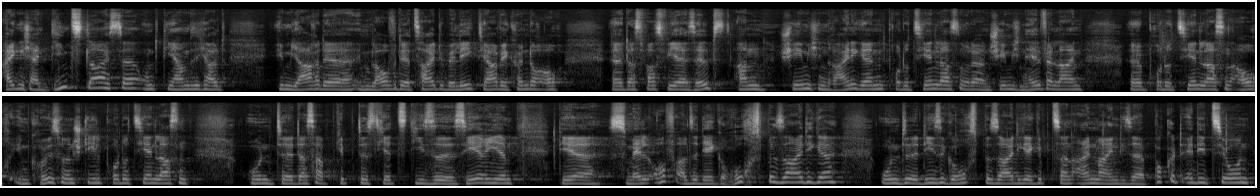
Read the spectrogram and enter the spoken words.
eigentlich ein Dienstleister und die haben sich halt im, Jahre der, im Laufe der Zeit überlegt, ja, wir können doch auch äh, das, was wir selbst an chemischen Reinigern produzieren lassen oder an chemischen Helferlein äh, produzieren lassen, auch im größeren Stil produzieren lassen. Und äh, deshalb gibt es jetzt diese Serie der Smell Off, also der Geruchsbeseitiger. Und äh, diese Geruchsbeseitiger gibt es dann einmal in dieser Pocket Edition.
